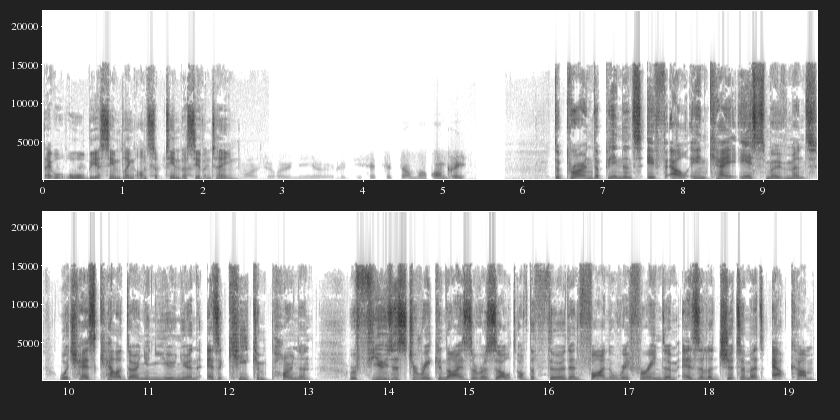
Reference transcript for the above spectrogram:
They will all be assembling on September 17. The pro independence FLNKS movement, which has Caledonian Union as a key component, refuses to recognise the result of the third and final referendum as a legitimate outcome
